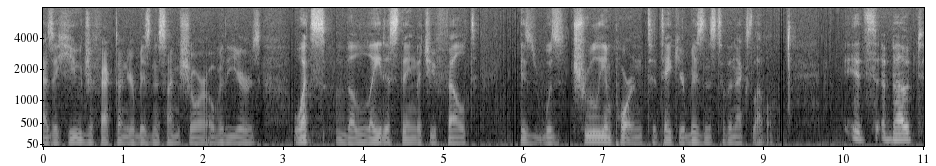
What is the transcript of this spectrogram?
has a huge effect on your business, I'm sure, over the years. What's the latest thing that you felt is was truly important to take your business to the next level? It's about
